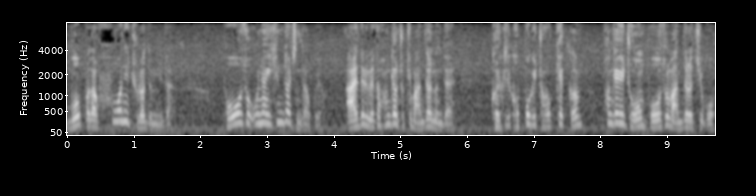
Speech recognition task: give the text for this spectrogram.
무엇보다 후원이 줄어듭니다. 보호소 운영이 힘들어진다고요. 아이들을 위해서 환경을 좋게 만들었는데 거기 겉보기 좋게끔 환경이 좋은 보호소를 만들어지고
